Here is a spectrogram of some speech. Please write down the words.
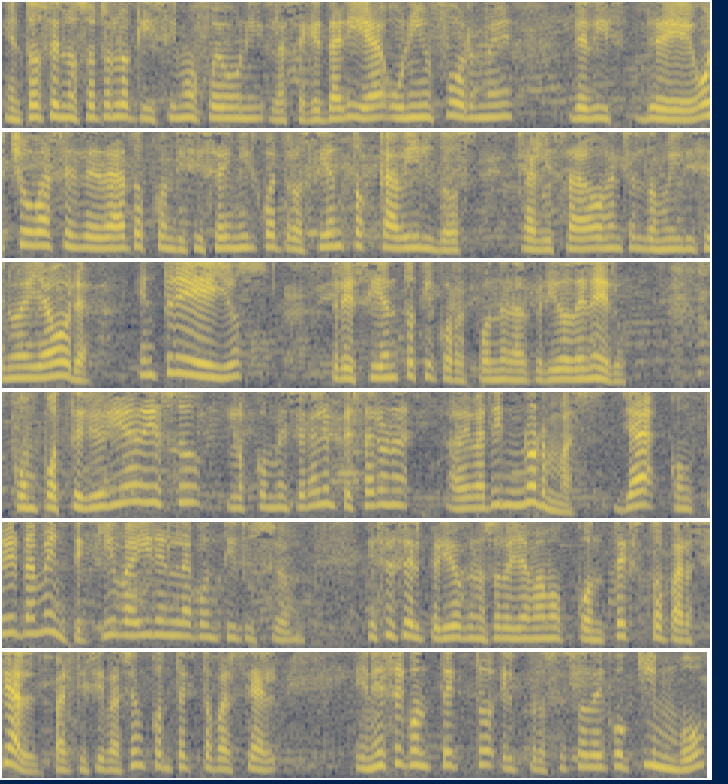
Entonces nosotros lo que hicimos fue la Secretaría un informe de, ocho bases de datos con 16.400 cabildos realizados entre el 2019 y ahora, entre ellos 300 que corresponden al periodo de enero. Con posterioridad de eso, los convencionales empezaron a, a, debatir normas, ya concretamente, qué va a ir en la Constitución. Ese es el periodo que nosotros llamamos contexto parcial, participación contexto parcial. En ese contexto, el proceso de Coquimbo,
